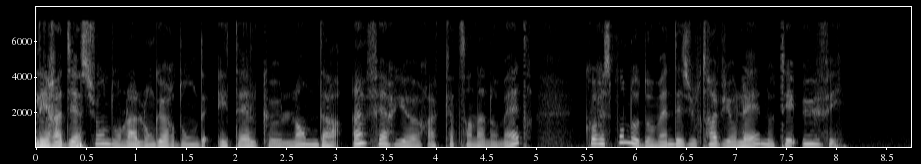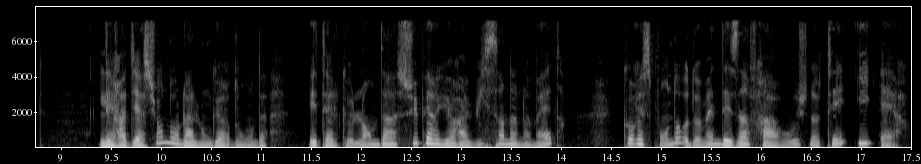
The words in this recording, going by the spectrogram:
Les radiations dont la longueur d'onde est telle que lambda inférieur à 400 nanomètres correspondent au domaine des ultraviolets notés UV. Les radiations dont la longueur d'onde est telle que lambda supérieur à 800 nanomètres correspondent au domaine des infrarouges notés IR.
